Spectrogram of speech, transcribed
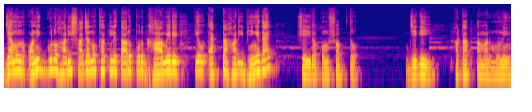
যেমন অনেকগুলো হাঁড়ি সাজানো থাকলে তার উপর ঘা মেরে কেউ একটা হাঁড়ি ভেঙে দেয়, সেই রকম শব্দ। জেগেই হঠাৎ আমার মনে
